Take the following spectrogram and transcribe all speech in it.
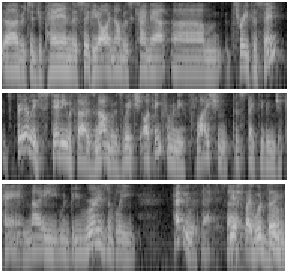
uh, over to Japan. The CPI numbers came out um, three percent. Fairly steady with those numbers, which I think from an inflation perspective in Japan, they would be reasonably happy with that. So, Yes, they would be.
